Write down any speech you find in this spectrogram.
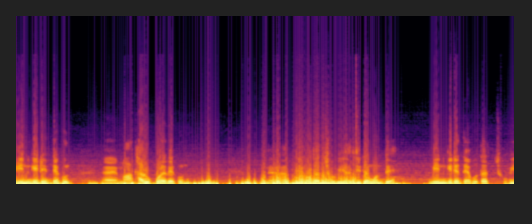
মেন গেটের দেখুন মাথার উপরে দেখুন দেবতার ছবি। মসজিদের মধ্যে মেন গেটে দেবতার ছবি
